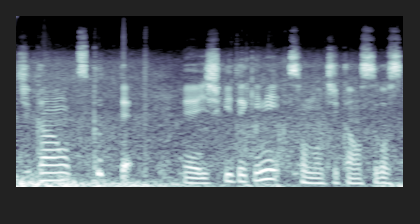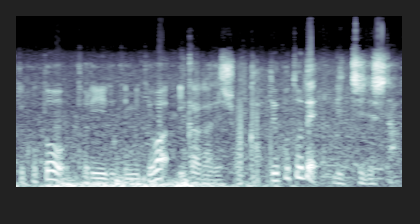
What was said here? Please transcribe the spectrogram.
時間を作って、え、意識的にその時間を過ごすということを取り入れてみてはいかがでしょうかということでリッチーでした。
